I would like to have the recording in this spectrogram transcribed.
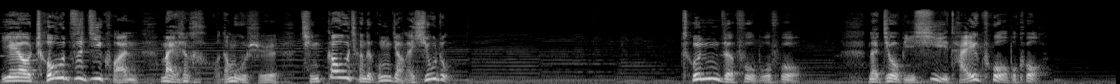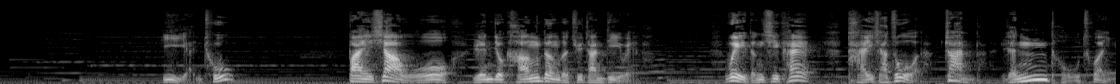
也要筹资积款，买上好的木石，请高强的工匠来修筑。村子富不富，那就比戏台阔不阔。一演出，半下午人就扛凳子去占地位了，未等戏开，台下坐的、站的，人头窜涌。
